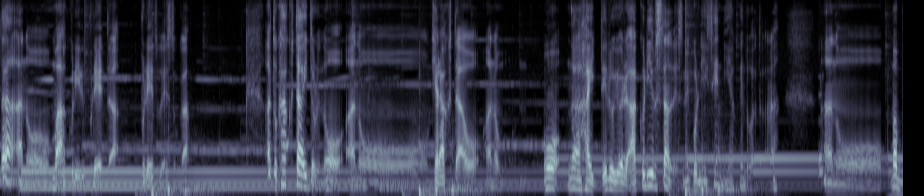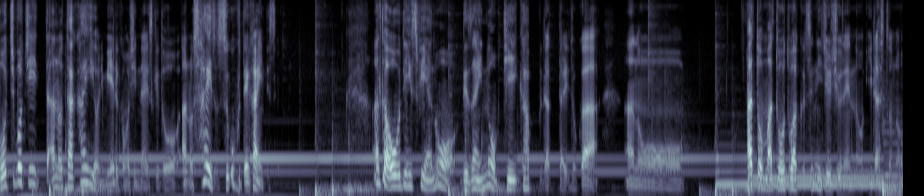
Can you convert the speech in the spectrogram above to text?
たあの、まあ、アクリルプレーター、プレートですとか、あと各タイトルの、あのキャラクターをあのをが入っている、いわゆるアクリルスタンドですね。これ2200円とかだったかな。あのー、まあ、ぼちぼちあの高いように見えるかもしれないですけど、あのサイズすごくでかいんですよ。あとはオーディンスフィアのデザインのティーカップだったりとか、あのー、あと、まあ、トートバッグですね、20周年のイラストの。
